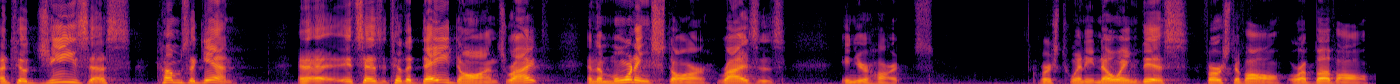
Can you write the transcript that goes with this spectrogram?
until Jesus comes again. Uh, it says until the day dawns, right? And the morning star rises in your hearts. Verse 20, knowing this first of all, or above all,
